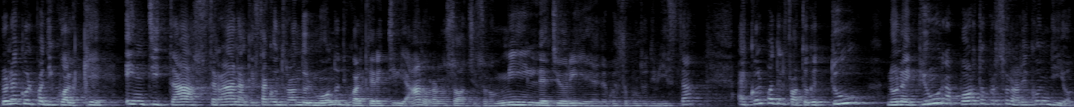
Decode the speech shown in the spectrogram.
non è colpa di qualche entità strana che sta controllando il mondo, di qualche rettiliano, ora non so, ci sono mille teorie da questo punto di vista. È colpa del fatto che tu non hai più un rapporto personale con Dio.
